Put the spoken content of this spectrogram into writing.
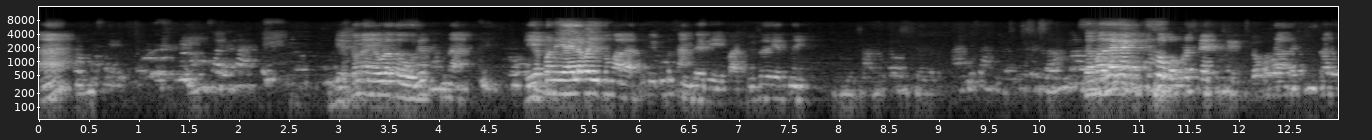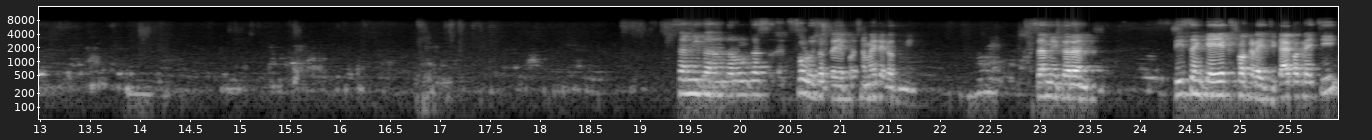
हा घेतो ना एवढा तर उद्या ना हे पण यायला पाहिजे तुम्हाला. तुम्ही कुठं सांगताय रे पाचवीच येत नाही. समजा काय किती सोपं प्रश्न आहे तुम्ही डोकं चालतंय? समीकरण करून कसं सोडू शकता हे प्रश्न माहिती आहे का तुम्ही? समीकरण. ती संख्या एक्स पकडायची. काय पकडायची?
